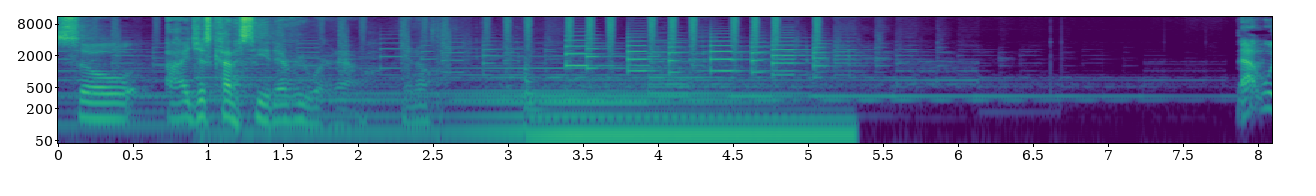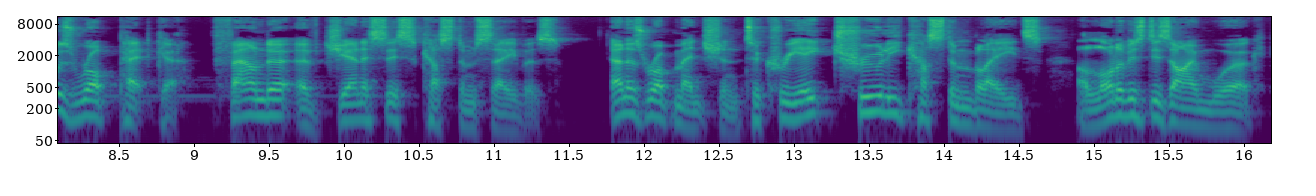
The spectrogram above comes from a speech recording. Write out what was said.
So I just kind of see it everywhere now. You know. That was Rob Petka, founder of Genesis Custom Sabers. And as Rob mentioned, to create truly custom blades, a lot of his design work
